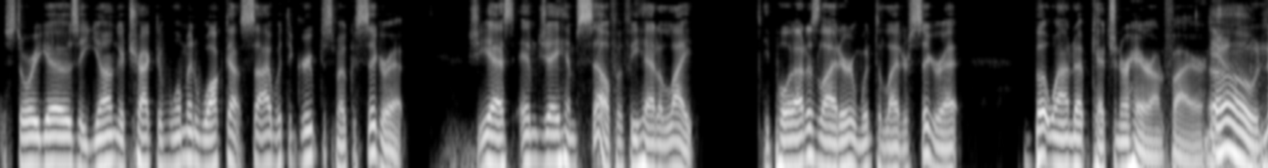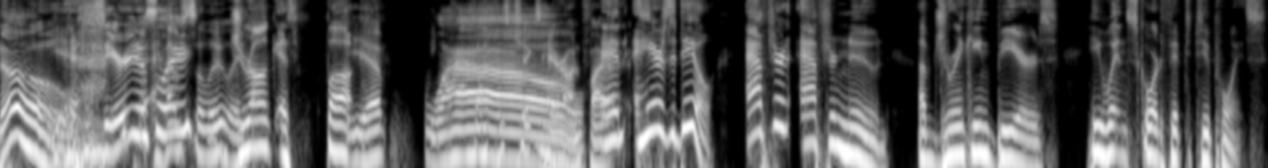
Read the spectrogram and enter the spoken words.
The story goes a young, attractive woman walked outside with the group to smoke a cigarette. She asked MJ himself if he had a light. He pulled out his lighter and went to light her cigarette, but wound up catching her hair on fire. Oh no! Yeah. Seriously? Absolutely. Drunk as fuck. Yep. Wow. Caught this chick's hair on fire. And here's the deal: after an afternoon of drinking beers, he went and scored 52 points.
